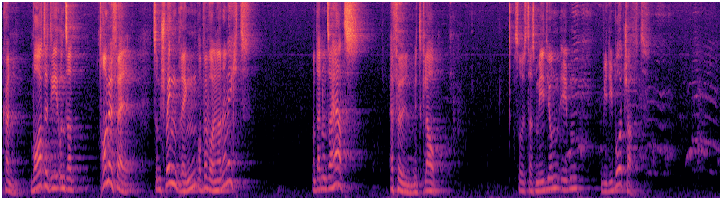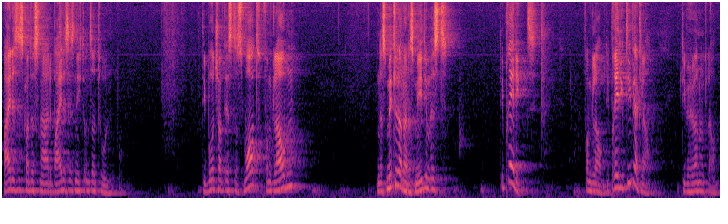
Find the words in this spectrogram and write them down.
können. Worte, die unser Trommelfell zum Schwingen bringen, ob wir wollen oder nicht. Und dann unser Herz erfüllen mit Glauben. So ist das Medium eben wie die Botschaft. Beides ist Gottes Gnade, beides ist nicht unser Tun. Die Botschaft ist das Wort vom Glauben und das Mittel oder das Medium ist die Predigt vom Glauben, die Predigt, die wir glauben, die wir hören und glauben.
